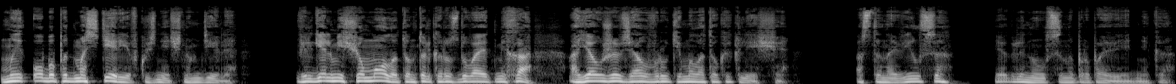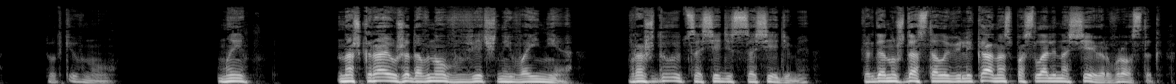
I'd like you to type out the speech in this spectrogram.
Мы оба подмастерья в кузнечном деле. Вильгельм еще молод, он только раздувает меха, а я уже взял в руки молоток и клещи. Остановился и оглянулся на проповедника. Тот кивнул. Мы... Наш край уже давно в вечной войне. Враждуют соседи с соседями. Когда нужда стала велика, нас послали на север, в Росток —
